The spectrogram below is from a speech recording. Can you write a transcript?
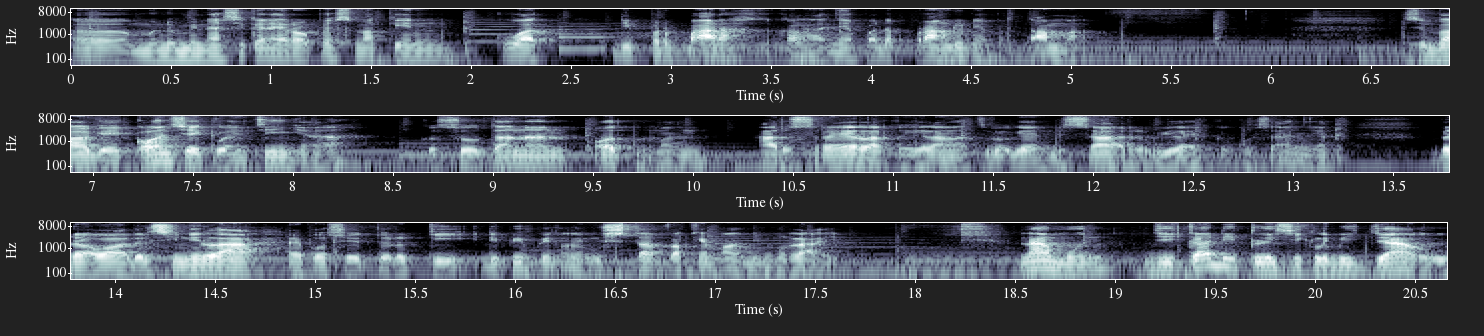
uh, mendominasikan Eropa semakin kuat diperparah kekalahannya pada Perang Dunia Pertama sebagai konsekuensinya, Kesultanan Ottoman harus rela kehilangan sebagian besar wilayah kekuasaannya. Berawal dari sinilah revolusi Turki dipimpin oleh Mustafa Kemal dimulai. Namun, jika ditelisik lebih jauh,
